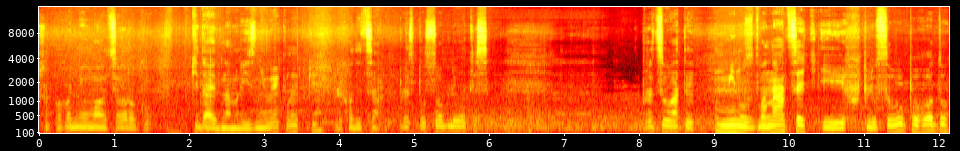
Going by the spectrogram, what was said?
Що погодні умови цього року кидають нам різні виклики, приходиться приспособлюватися. Працювати мінус 12 і в плюсову погоду.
